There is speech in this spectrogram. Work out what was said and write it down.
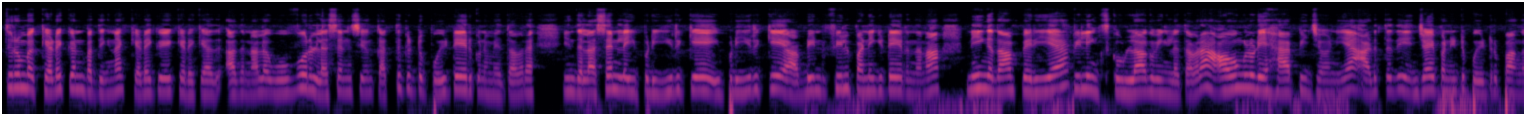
திரும்ப கிடைக்கும்னு பார்த்தீங்கன்னா கிடைக்கவே கிடைக்காது. அதனால் ஒவ்வொரு லெசன்ஸையும் கற்றுக்கிட்டு போயிட்டே இருக்கணுமே தவிர இந்த லெசனில் இப்படி இருக்கே இப்படி இருக்கே அப்படின்னு ஃபீல் பண்ணிக்கிட்டே இருந்தேன்னா நீங்கள் தான் பெரிய ஃபீலிங்ஸ்க்கு உள்ளாகுவீங்களே தவிர அவங்களுடைய ஹாப்பி ஜேர்னியை அடுத்தது என்ஜாய் பண்ணிட்டு போயிட்டுருப்பாங்க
